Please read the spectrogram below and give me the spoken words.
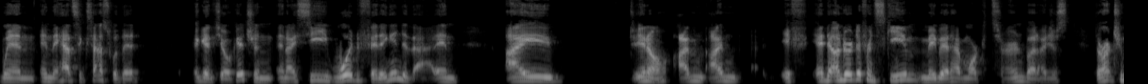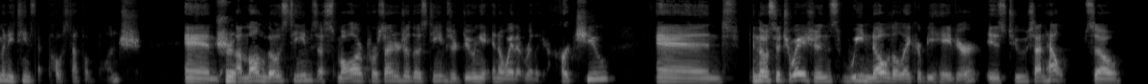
when, and they had success with it against Jokic. And, and I see Wood fitting into that. And I, you know, I'm, I'm, if under a different scheme, maybe I'd have more concern, but I just, there aren't too many teams that post up a bunch. And True. among those teams, a smaller percentage of those teams are doing it in a way that really hurts you. And in those situations, we know the Laker behavior is to send help. So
